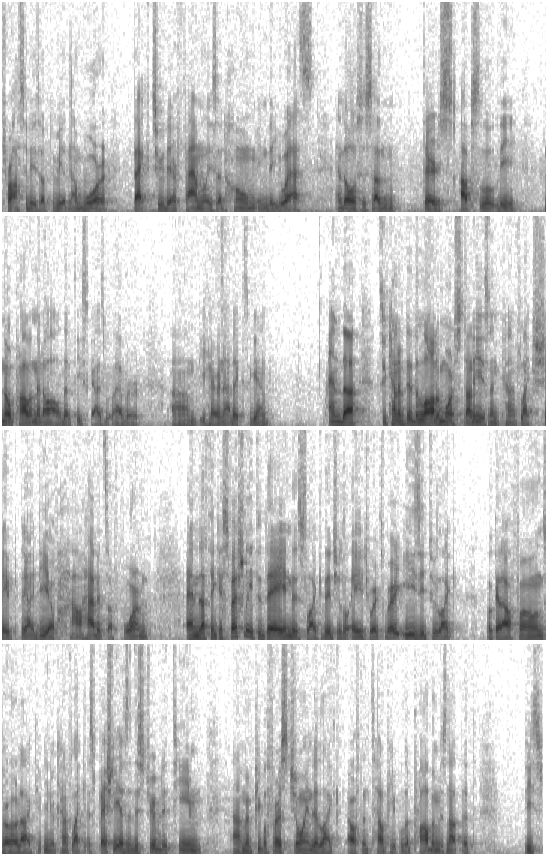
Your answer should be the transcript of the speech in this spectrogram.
atrocities of the Vietnam War back to their families at home in the US, and all of a sudden, there's absolutely no problem at all that these guys will ever um, be heroin addicts again. And uh, so we kind of did a lot of more studies and kind of like shaped the idea of how habits are formed. And I think especially today in this like digital age where it's very easy to like look at our phones or like, you know, kind of like, especially as a distributed team, um, when people first join, they like, I often tell people the problem is not that these,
